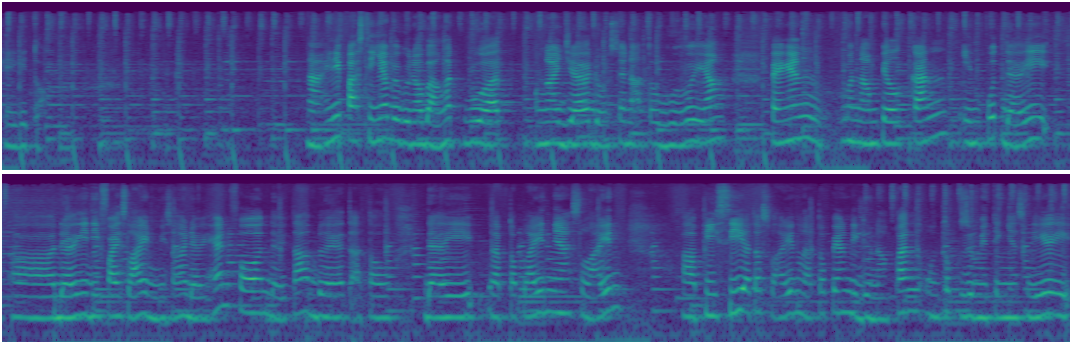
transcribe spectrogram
Kayak gitu. Nah ini pastinya berguna banget buat pengajar, dosen atau guru yang pengen menampilkan input dari uh, dari device lain, misalnya dari handphone, dari tablet atau dari laptop lainnya selain uh, PC atau selain laptop yang digunakan untuk Zoom meetingnya sendiri.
